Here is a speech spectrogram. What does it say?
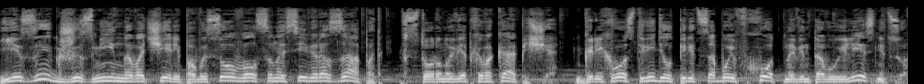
Язык же змеиного черепа высовывался на северо-запад, в сторону ветхого капища. Горехвост видел перед собой вход на винтовую лестницу,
